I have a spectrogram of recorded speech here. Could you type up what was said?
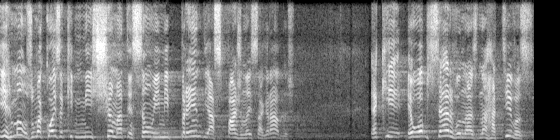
Irmãos, uma coisa que me chama a atenção e me prende às páginas sagradas é que eu observo nas narrativas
